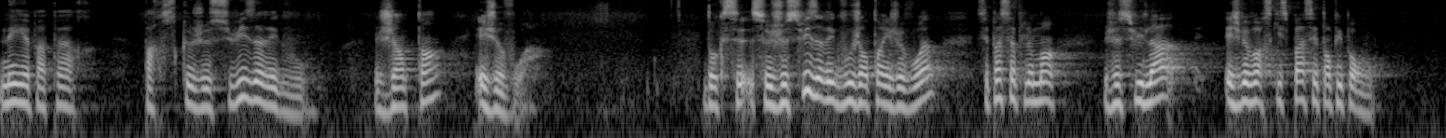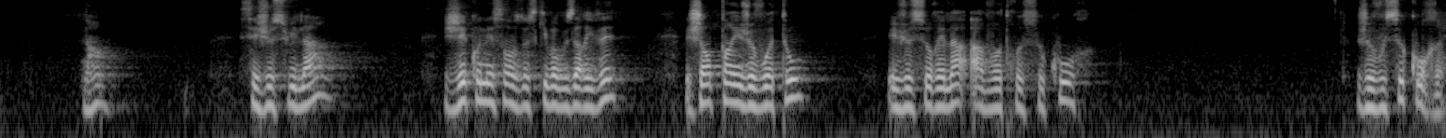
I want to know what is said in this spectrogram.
n'ayez pas peur, parce que je suis avec vous, j'entends et je vois. Donc ce, ce je suis avec vous, j'entends et je vois, c'est pas simplement je suis là et je vais voir ce qui se passe et tant pis pour vous. Non. C'est je suis là j'ai connaissance de ce qui va vous arriver, j'entends et je vois tout, et je serai là à votre secours. Je vous secourrai.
